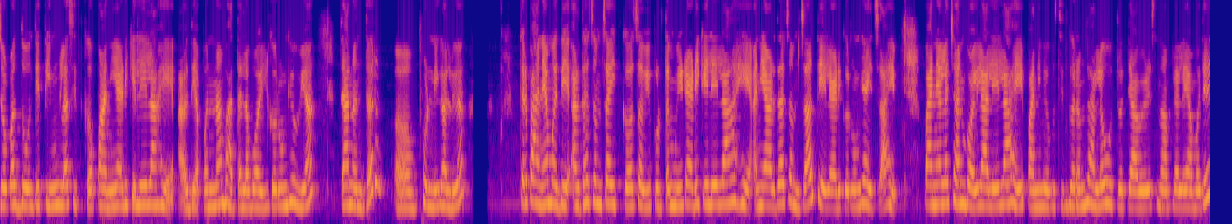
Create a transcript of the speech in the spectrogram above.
जवळपास दोन ते तीन ग्लास इतकं पाणी ॲड केलेलं आहे. आधी आपण ना भाताला बॉईल करून घेऊया. त्यानंतर फोडणी घालूया. तर पाण्यामध्ये अर्धा चमचा इतकं चवीपुरतं मीठ ॲड केलेलं आहे आणि अर्धा चमचा तेल ॲड करून घ्यायचं आहे. पाण्याला छान बॉईल आलेलं आहे. पाणी व्यवस्थित गरम झालं होतं. त्यावेळेस ना आपल्याला यामध्ये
